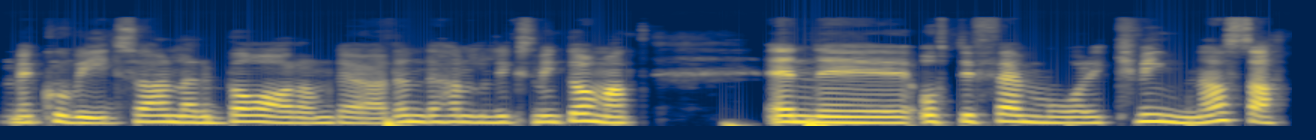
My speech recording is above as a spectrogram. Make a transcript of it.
Med covid så handlar det bara om döden. Det handlar liksom inte om att en eh, 85-årig kvinna satt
